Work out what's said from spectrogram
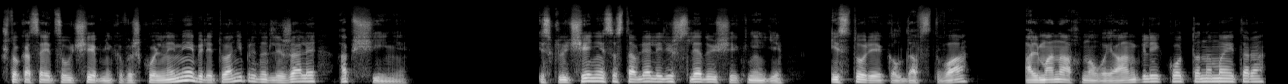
Что касается учебников и школьной мебели, то они принадлежали общине. Исключение составляли лишь следующие книги «История колдовства», «Альманах Новой Англии» Коттона Мейтера,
